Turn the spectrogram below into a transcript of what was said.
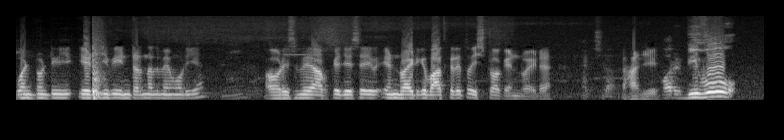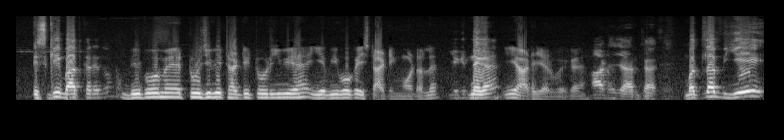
one twenty eight internal memory है। और इसमें आपके जैसे एंड्रॉइड की बात करें तो स्टॉक एंड्रॉइड है। अच्छा। हाँ जी। और वीवो इसकी बात करें तो? वीवो में two GB thirty two GB है। ये वीवो का स्टार्टिंग मॉडल है। ये कितने का है? ये आठ हज़ार रुपये का है। आठ हज़ार का। मतलब ये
